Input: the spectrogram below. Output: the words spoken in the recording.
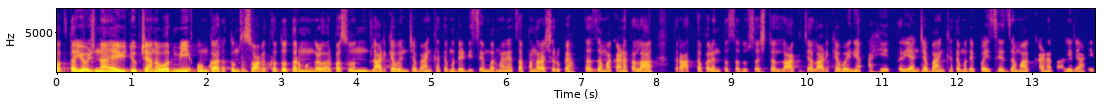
फक्त योजना या यूट्यूब चॅनलवर मी ओंकार तुमचं स्वागत करतो. तर मंगळवारपासून लाडक्या बहिणीच्या बँक खात्यामध्ये डिसेंबर महिन्याचा पंधराशे रुपये हप्ता जमा करण्यात आला. तर आत्तापर्यंत सदुसष्ट लाख ज्या लाडक्या बहिणी आहेत तर यांच्या बँक खात्यामध्ये पैसे जमा करण्यात आलेले आहेत.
